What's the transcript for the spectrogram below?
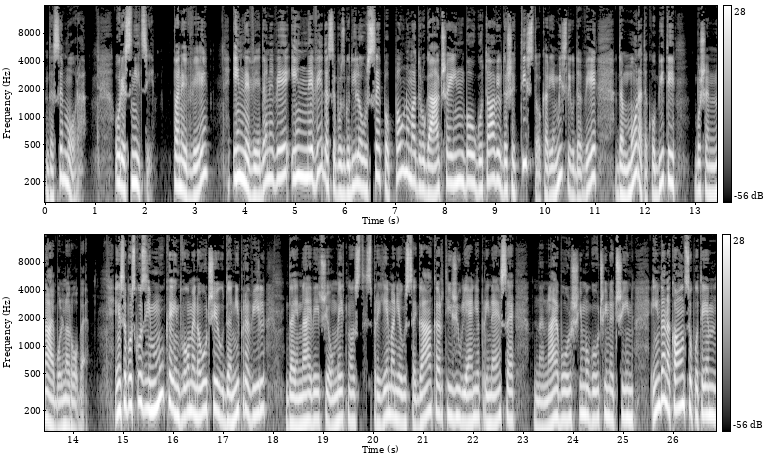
da se mora. V resnici pa ne ve in ne ve, da ne ve in ne ve, da se bo zgodilo vse popolnoma drugače in bo ugotovil, da še tisto, kar je mislil, da ve, da mora tako biti, bo še najbolj narobe. In se bo skozi muke in dvome naučil, da ni pravil, da je največja umetnost sprejemanje vsega, kar ti življenje prinese na najboljši mogoči način in da na koncu potem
